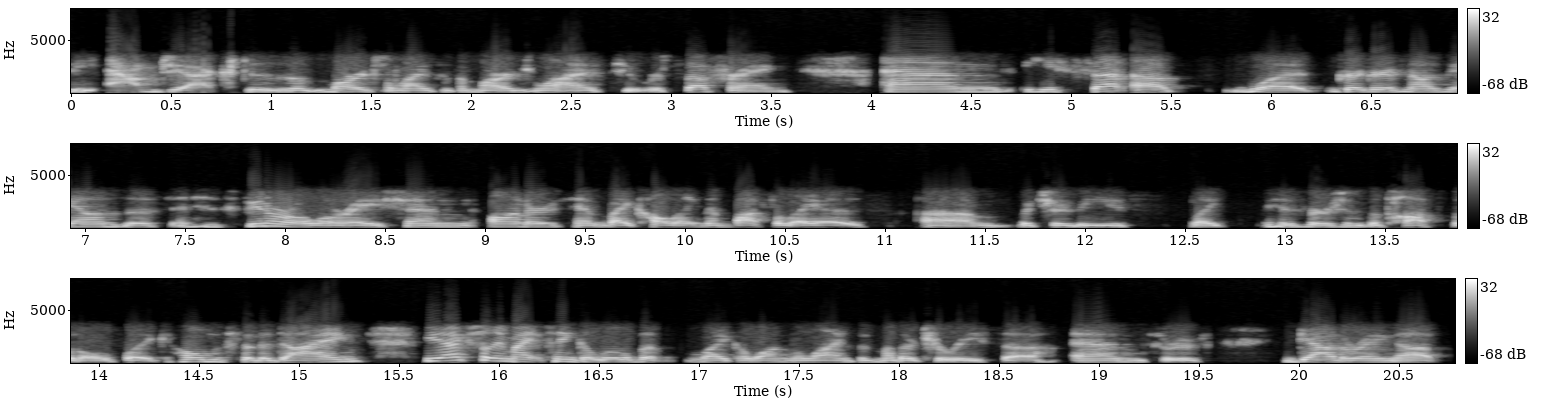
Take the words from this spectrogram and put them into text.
the abject, the marginalized of the marginalized who were suffering. And he set up what Gregory of Nazianzus in his funeral oration honors him by calling them basileas, um, which are these like his versions of hospitals, like homes for the dying. You actually might think a little bit like along the lines of Mother Teresa and sort of gathering up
